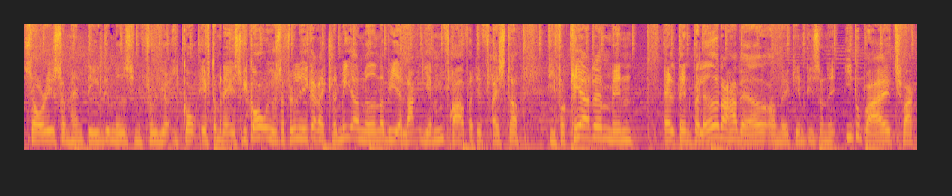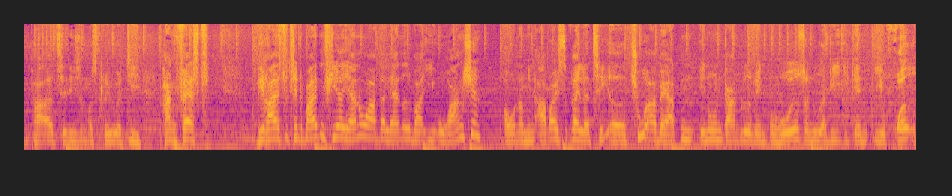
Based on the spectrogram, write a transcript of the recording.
story, som han delte med sine følger i går eftermiddags. Vi går jo selvfølgelig ikke at reklamere med, når vi er langt hjemmefra, for det frister de forkerte, men al den ballade, der har været om kendiserne i Dubai, tvang parret til ligesom at skrive, at de hang fast. Vi rejste til Dubai den 4. januar, da landet var i orange, og under min arbejdsrelaterede tur af verden endnu en gang blevet vendt på hovedet, så nu er vi igen i rød.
